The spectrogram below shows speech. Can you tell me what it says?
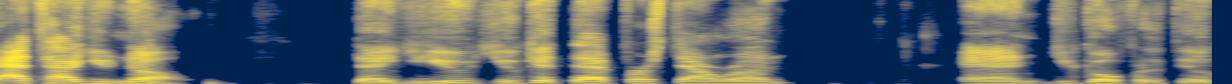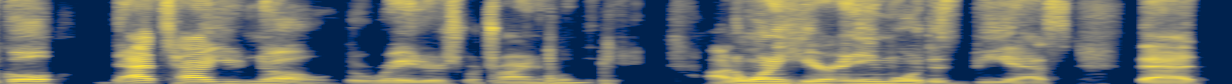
that's how you know that you you get that first down run and you go for the field goal, that's how you know the Raiders were trying to win the game. I don't want to hear any more of this BS that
